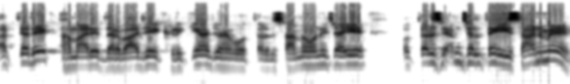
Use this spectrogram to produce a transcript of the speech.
अत्यधिक हमारे दरवाजे, खिड़कियाँ जो है वो उत्तर दिशा में होनी चाहिए। उत्तर से हम चलते हैं ईशान में।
